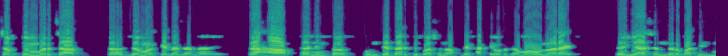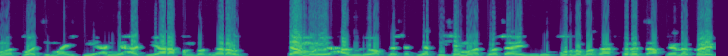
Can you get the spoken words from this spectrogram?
सप्टेंबरचा हप्ता जमा केला जाणार आहे. तर हा हप्ता नेमका कोणत्या तारखेपासून आपल्या खात्यावर जमा होणार आहे? तर या संदर्भातील महत्वाची माहिती आणि हा जी आर आपण बघणार आहोत त्यामुळे हा व्हिडिओ आपल्यासाठी अतिशय महत्त्वाचा आहे. व्हिडिओ पूर्ण बघा तरच आपल्याला कळेल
